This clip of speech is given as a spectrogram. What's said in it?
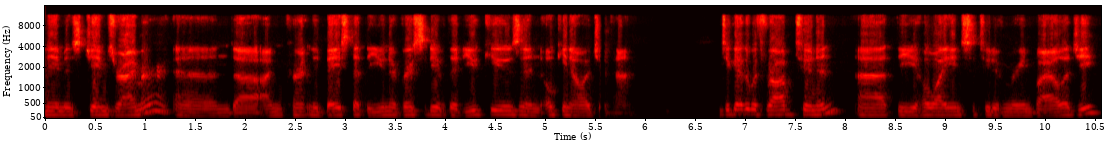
name is James Reimer, and uh, I'm currently based at the University of the Ryukyus in Okinawa, Japan. Together with Rob Toonen at the Hawaii Institute of Marine Biology,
